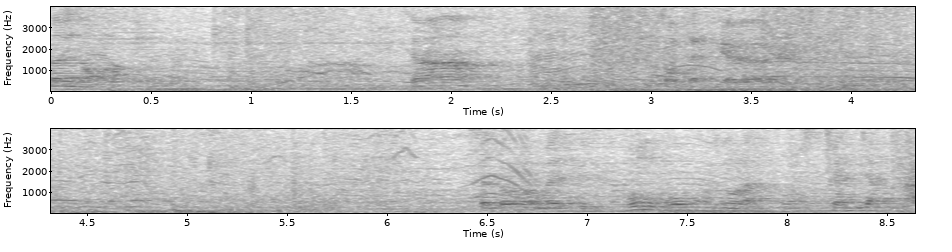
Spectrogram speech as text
Non, il en a. Tiens Dans ta gueule Ça doit leur mettre des bons gros coups dans la tronche, c'est bien. Ah.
